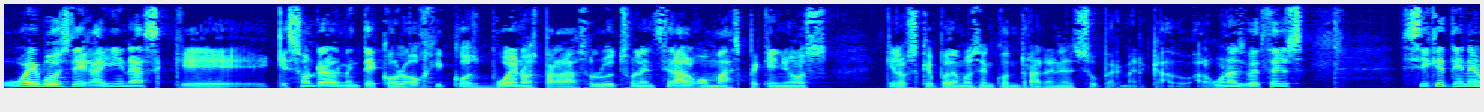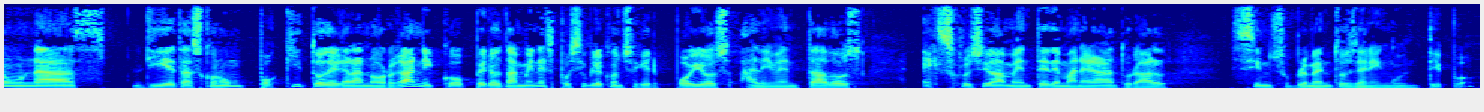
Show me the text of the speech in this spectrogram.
huevos de gallinas que, que son realmente ecológicos, buenos para la salud, suelen ser algo más pequeños que los que podemos encontrar en el supermercado. Algunas veces sí que tienen unas dietas con un poquito de grano orgánico, pero también es posible conseguir pollos alimentados exclusivamente de manera natural sin suplementos de ningún tipo.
